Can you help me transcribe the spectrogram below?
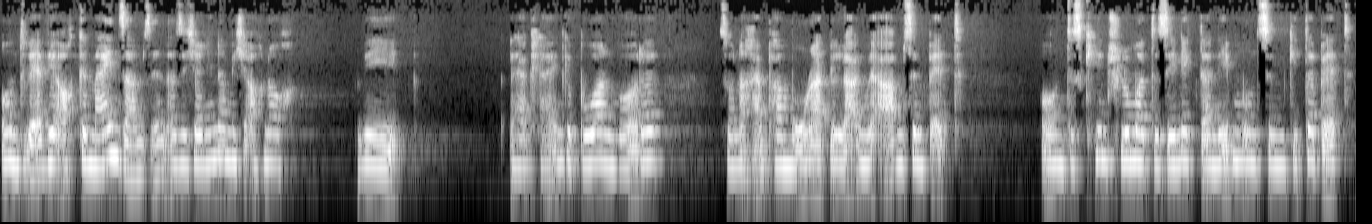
und wer wir auch gemeinsam sind. Also ich erinnere mich auch noch, wie Herr Klein geboren wurde. So nach ein paar Monaten lagen wir abends im Bett und das Kind schlummerte selig da neben uns im Gitterbett.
